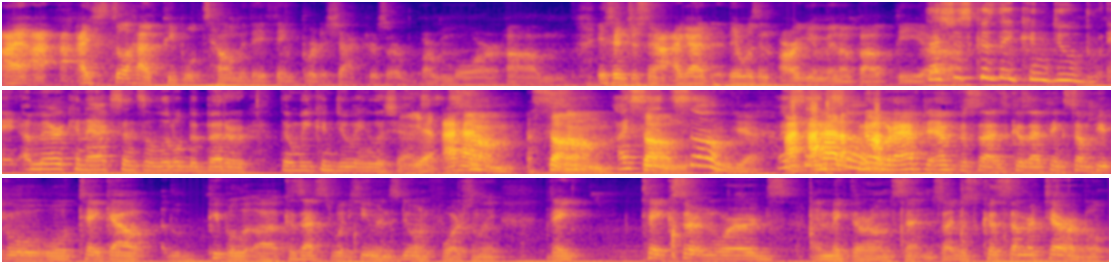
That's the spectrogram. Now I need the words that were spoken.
I, I I still have people tell me they think British actors are, are more. Um, it's interesting. I got there was an argument about the. Uh, That's just because they can do American accents a little bit better than we can do English accents. yeah. I had Some. some. Some. I some. said some. Yeah. I I- said I had a- some. No, but I have to emphasize because I think some people will take out people because that's what humans do. Unfortunately, they take certain words and make their own sentence. I just because some are terrible.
